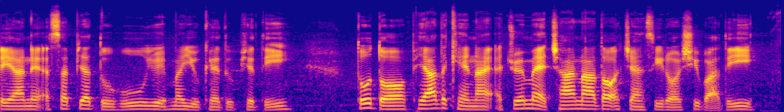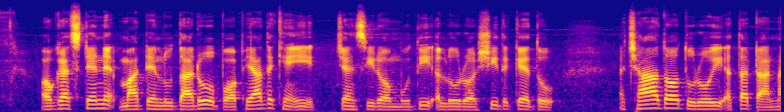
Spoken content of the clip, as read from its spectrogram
တရားနှင့်အဆက်ပြတ်သူဟု၍မှတ်ယူခဲ့သူဖြစ်သည်သို့သောဖျားသခင်၌အကျွမ်းမဲ့ခြားနာသောအကြံစီတော်ရှိပါသည်ဩဂတ်စတင်နှင့်မာတင်လူသာတို့အပေါ်ဖျားသခင်၏ကြံစီတော်မူသည့်အလိုတော်ရှိသကဲ့သို့အခြားသောသူတို့၏အသက်တာ၌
